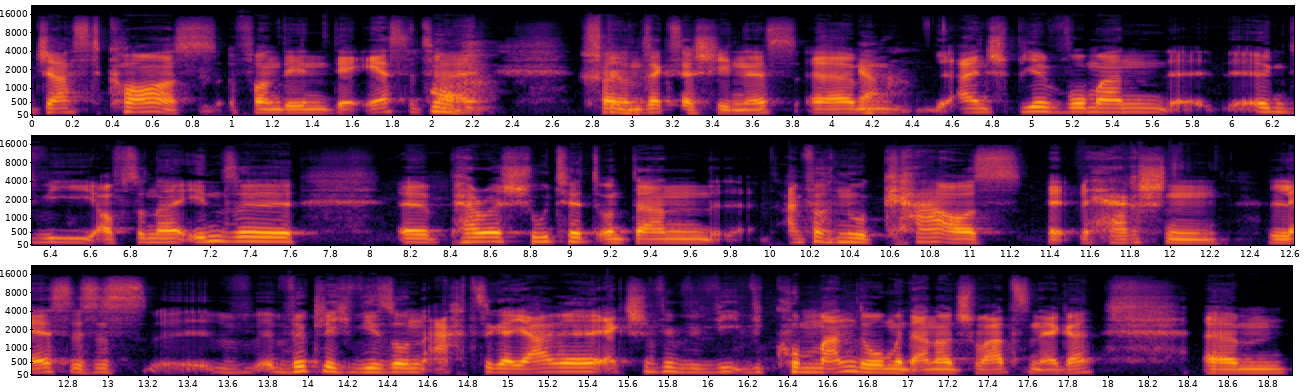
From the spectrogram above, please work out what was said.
Just Cause, von denen der erste Teil oh, 2006 erschienen ist. Ähm, ja. Ein Spiel, wo man irgendwie auf so einer Insel äh, parachutet und dann einfach nur Chaos äh, herrschen lässt. Es ist äh, wirklich wie so ein 80er Jahre Actionfilm, wie, wie Kommando mit Arnold Schwarzenegger. Ähm,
